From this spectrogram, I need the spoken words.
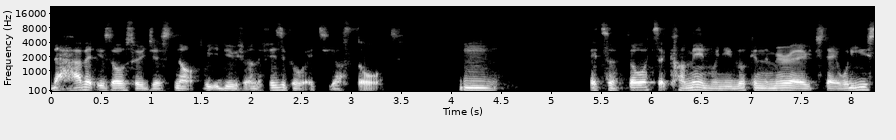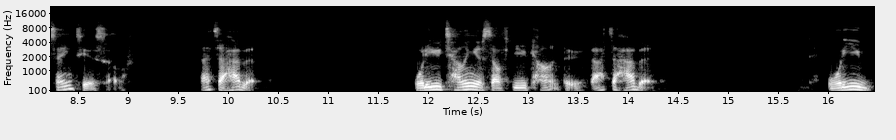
the habit is also just not what you do on the physical, it's your thoughts. Mm. It's the thoughts that come in when you look in the mirror each day. What are you saying to yourself? That's a habit. What are you telling yourself you can't do? That's a habit. What do you,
